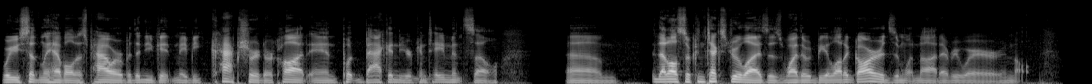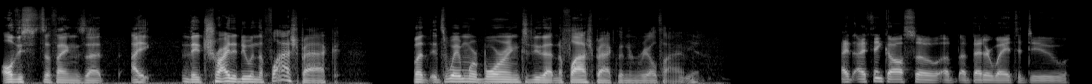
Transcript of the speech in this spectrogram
where you suddenly have all this power but then you get maybe captured or caught and put back into your containment cell. Um, that also contextualizes why there would be a lot of guards and whatnot everywhere and all, all these sorts of things that i they try to do in the flashback but it's way more boring to do that in a flashback than in real time Yeah. I, I think also a, a better way to do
